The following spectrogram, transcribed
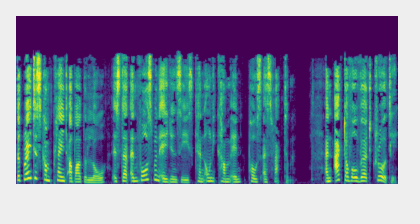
The greatest complaint about the law is that enforcement agencies can only come in post as factum. An act of overt cruelty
